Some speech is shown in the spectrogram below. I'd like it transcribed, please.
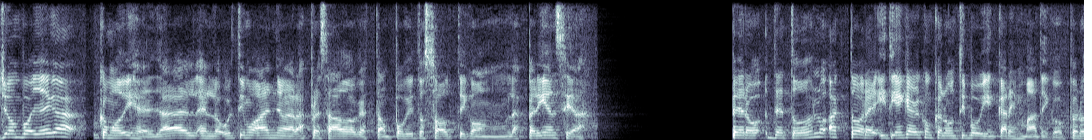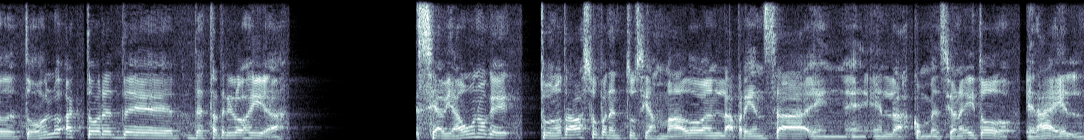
John Boyega, como dije, ya en los últimos años ha expresado que está un poquito salty con la experiencia. Pero de todos los actores, y tiene que ver con que es un tipo bien carismático, pero de todos los actores de, de esta trilogía, si había uno que tú no estabas súper entusiasmado en la prensa, en, en- en las convenciones y todo, era él.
